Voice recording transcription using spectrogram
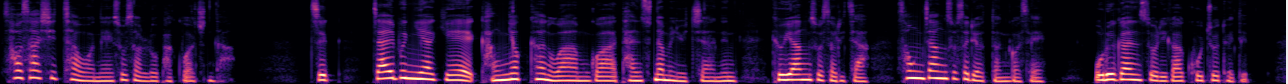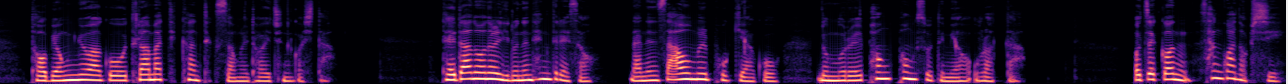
서사시 차원의 소설로 바꾸어 준다. 즉, 짧은 이야기에 강력한 우아함과 단순함을 유지하는 교양 소설이자 성장 소설이었던 것에 오르간 소리가 고조되듯 더 명료하고 드라마틱한 특성을 더해주는 것이다. 대단원을 이루는 행들에서 나는 싸움을 포기하고 눈물을 펑펑 쏟으며 울었다. 어쨌건 상관없이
